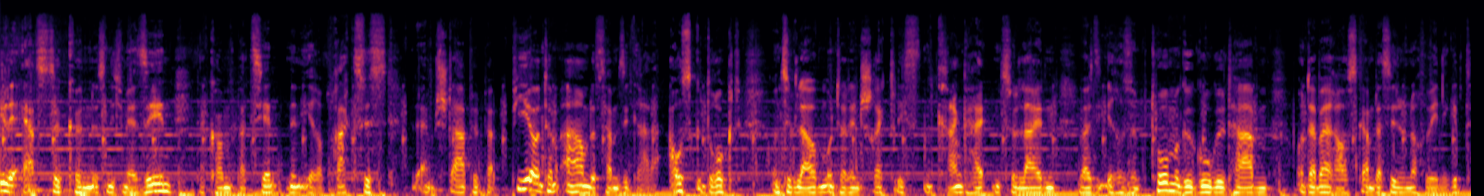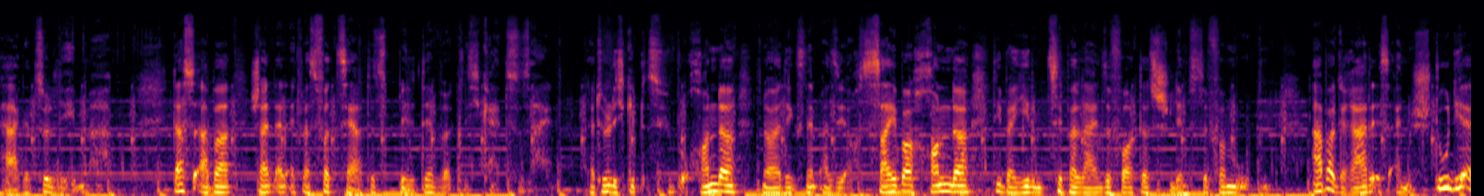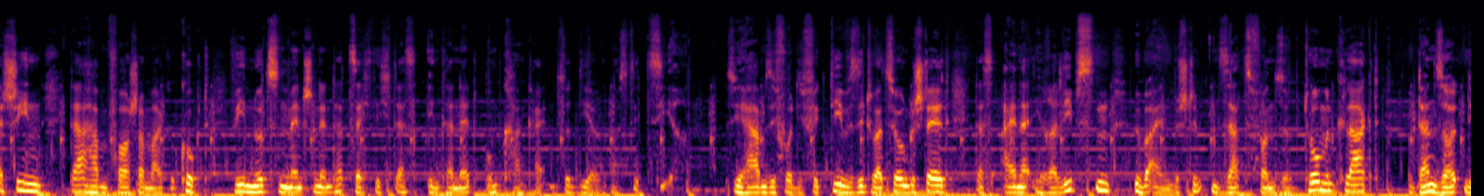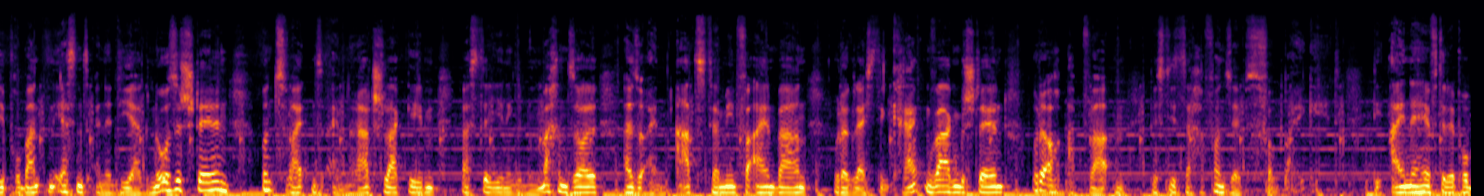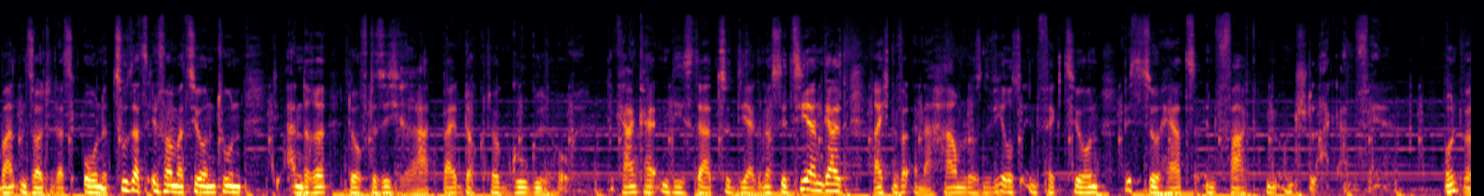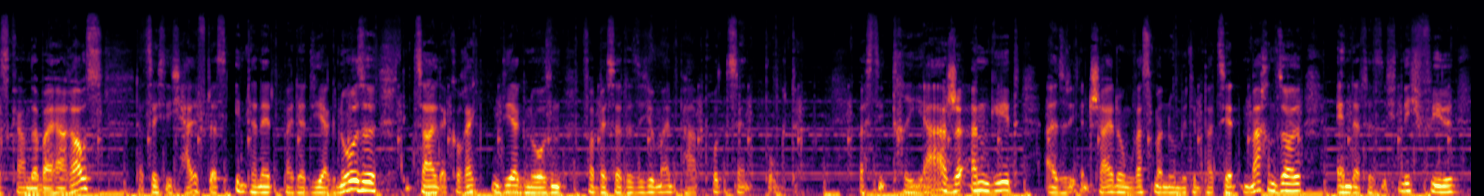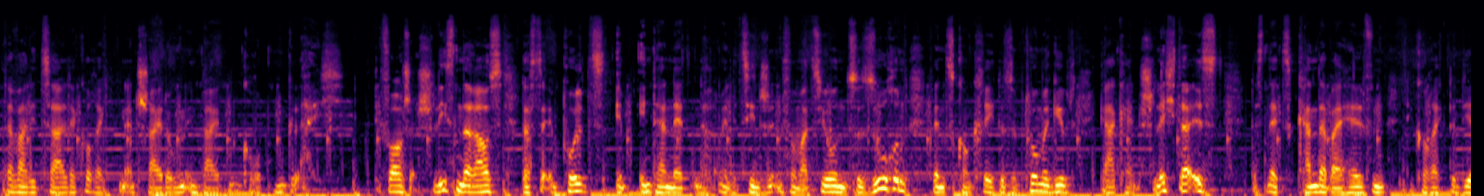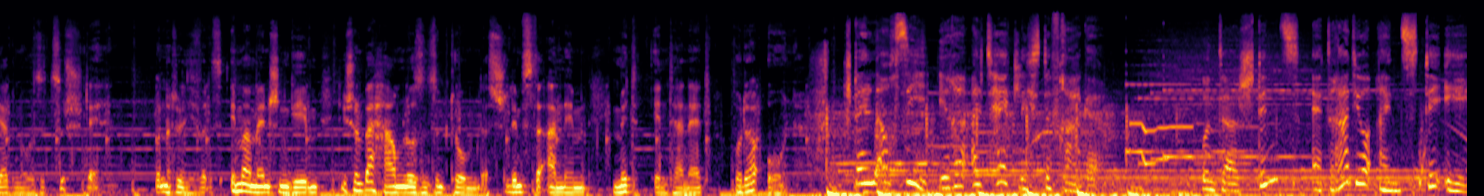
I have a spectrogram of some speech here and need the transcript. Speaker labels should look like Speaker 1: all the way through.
Speaker 1: Viele Ärzte können es nicht mehr sehen. Da kommen Patienten in ihre Praxis mit einem Stapel Papier unterm Arm. Das haben sie gerade ausgedruckt. Und sie glauben, unter den schrecklichsten Krankheiten zu leiden, weil sie ihre Symptome gegoogelt haben und dabei rauskam, dass sie nur noch wenige Tage zu leben haben. Das aber scheint ein etwas verzerrtes Bild der Wirklichkeit zu sein. Natürlich gibt es Hypochonder, neuerdings nennt man sie auch Cyberchonder, die bei jedem Zipperlein sofort das Schlimmste vermuten. Aber gerade ist eine Studie erschienen, da haben Forscher mal geguckt, wie nutzen Menschen denn tatsächlich das Internet, um Krankheiten zu diagnostizieren. Sie haben sie vor die fiktive Situation gestellt, dass einer ihrer Liebsten über einen bestimmten Satz von Symptomen klagt und dann sollten die Probanden erstens eine Diagnose stellen und zweitens einen Ratschlag geben, was derjenige nun machen soll, also einen Arzttermin vereinbaren oder gleich den Krankenwagen bestellen oder auch abwarten, bis die Sache von selbst vorbeigeht. Die eine Hälfte der Probanden sollte das ohne Zusatzinformationen tun, die andere durfte sich Rat bei Dr. Google holen. Die Krankheiten, die es da zu diagnostizieren galt, reichten von einer harmlosen Virusinfektion bis zu Herzinfarkten und Schlaganfällen. Und was kam dabei heraus? Tatsächlich half das Internet bei der Diagnose. Die Zahl der korrekten Diagnosen verbesserte sich um ein paar Prozentpunkte. Was die Triage angeht, also die Entscheidung, was man nun mit dem Patienten machen soll, änderte sich nicht viel, da war die Zahl der korrekten Entscheidungen in beiden Gruppen gleich. Die Forscher schließen daraus, dass der Impuls, im Internet nach medizinischen Informationen zu suchen, wenn es konkrete Symptome gibt, gar kein schlechter ist. Das Netz kann dabei helfen, die korrekte Diagnose zu stellen. Und natürlich wird es immer Menschen geben, die schon bei harmlosen Symptomen das Schlimmste annehmen, mit Internet oder ohne.
Speaker 2: Stellen auch Sie Ihre alltäglichste Frage unter stimmtz.radio1.de.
